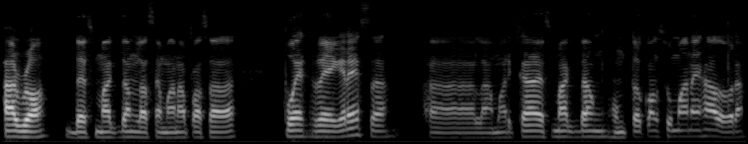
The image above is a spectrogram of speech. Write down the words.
a Raw de SmackDown la semana pasada, pues regresa a la marca de SmackDown junto con su manejadora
